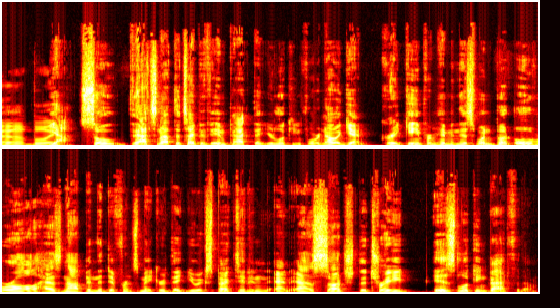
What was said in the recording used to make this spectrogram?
Oh boy. Yeah. So that's not the type of impact that you're looking for. Now again, great game from him in this one, but overall has not been the difference maker that you expected and, and as such the trade is looking bad for them.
